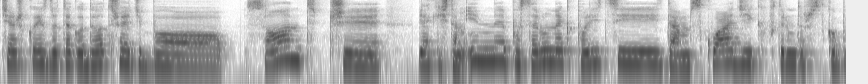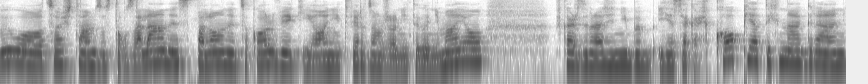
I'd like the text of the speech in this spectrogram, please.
ciężko jest do tego dotrzeć, bo sąd czy jakiś tam inny posterunek policji, tam składzik, w którym to wszystko było, coś tam został zalany, spalony, cokolwiek i oni twierdzą, że oni tego nie mają. W każdym razie niby jest jakaś kopia tych nagrań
